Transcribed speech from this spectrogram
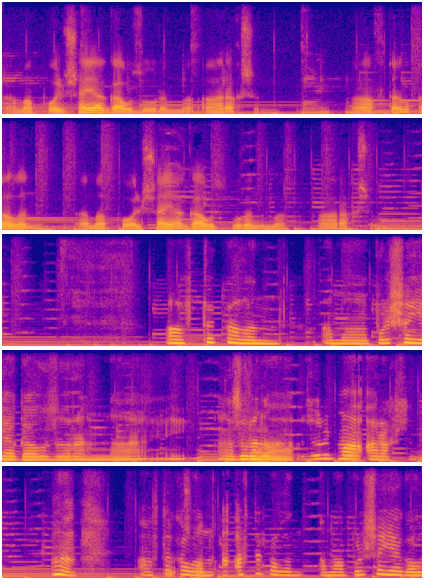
ама Польшая гаузурен арахшин. Автанкалан ама Польшая гаузурен арахшин. Автокалан ама Польша яг ау зуран зуран зуран ма арахшан. Автокалан а- автокалан ама Польша яг ау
